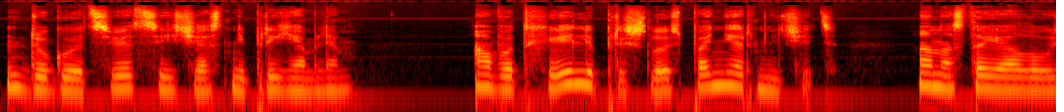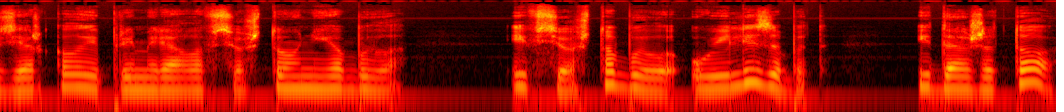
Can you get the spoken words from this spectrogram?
Другой цвет сейчас неприемлем. А вот Хейли пришлось понервничать. Она стояла у зеркала и примеряла все, что у нее было. И все, что было у Элизабет. И даже то,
